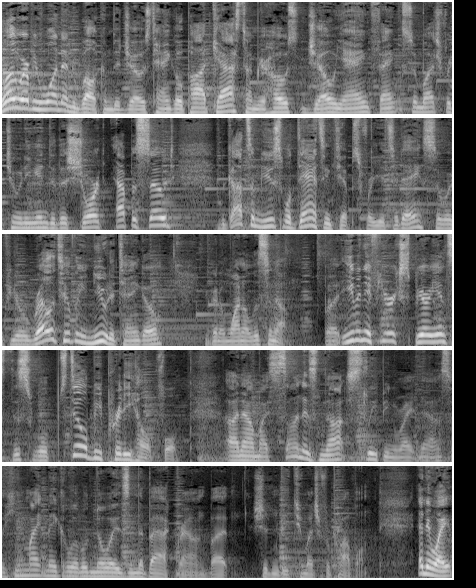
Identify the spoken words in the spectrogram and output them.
Hello, everyone, and welcome to Joe's Tango Podcast. I'm your host, Joe Yang. Thanks so much for tuning into this short episode. We've got some useful dancing tips for you today, so if you're relatively new to tango, you're going to want to listen up. But even if you're experienced, this will still be pretty helpful. Uh, now, my son is not sleeping right now, so he might make a little noise in the background, but shouldn't be too much of a problem. Anyway,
